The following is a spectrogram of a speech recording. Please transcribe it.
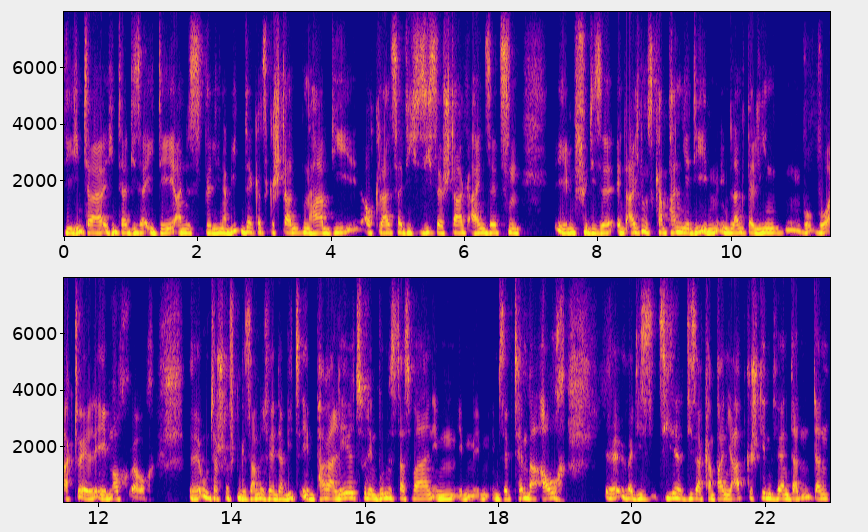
die hinter, hinter dieser Idee eines Berliner Mietendeckels gestanden haben, die auch gleichzeitig sich sehr stark einsetzen, eben für diese Enteignungskampagne, die im, im Land Berlin, wo, wo aktuell eben auch, auch äh, Unterschriften gesammelt werden, damit eben parallel zu den Bundestagswahlen im, im, im September auch äh, über die Ziele dieser Kampagne abgestimmt werden, dann, dann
